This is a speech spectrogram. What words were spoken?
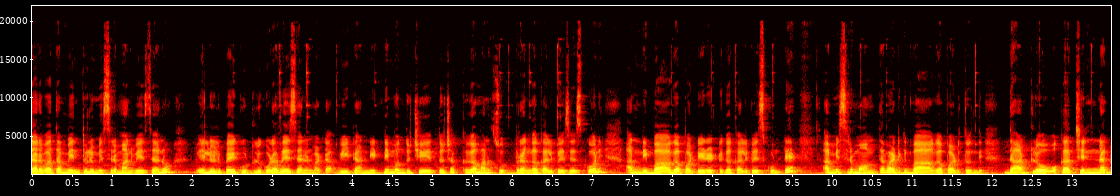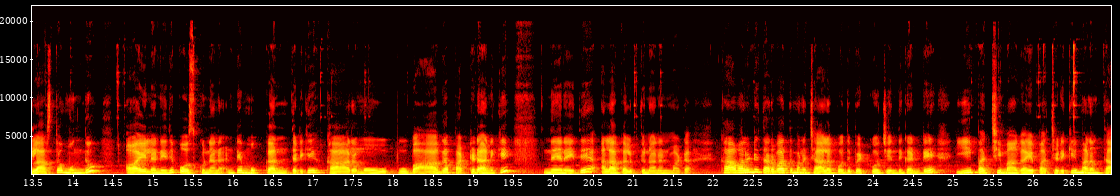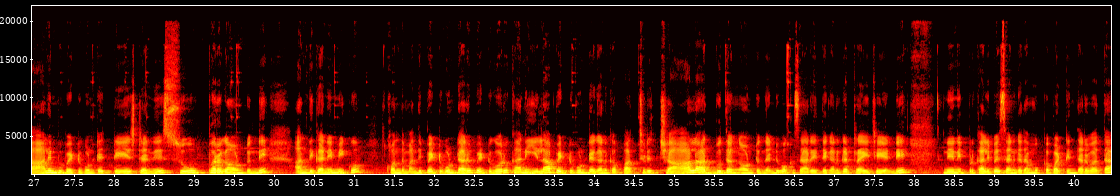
తర్వాత మెంతులు మిశ్రమాన్ని వేశాను. వెల్లుల్లిపాయ గుడ్లు కూడా వేశాను అనమాట వీటన్నిటిని ముందు చేతితో చక్కగా మనం శుభ్రంగా కలిపేసేసుకొని అన్నీ బాగా పడేటట్టుగా కలిపేసుకుంటే ఆ మిశ్రమం అంతా వాటికి బాగా పడుతుంది. దాంట్లో ఒక చిన్న గ్లాస్తో ముందు ఆయిల్ అనేది పోసుకున్నాను. అంటే ముక్క అంతటికి కారము ఉప్పు బాగా పట్టడానికి నేనైతే అలా కలుపుతున్నాను అనమాట కావాలంటే తర్వాత మనం చాలా పోతే పెట్టుకోవచ్చు. ఎందుకంటే ఈ పచ్చి మాగాయ పచ్చడికి మనం తాలింపు పెట్టుకుంటే టేస్ట్ అనేది సూపర్గా ఉంటుంది. అందుకని మీకు కొంతమంది పెట్టుకుంటారు పెట్టుకోరు. కానీ ఇలా పెట్టుకుంటే కనుక పచ్చడి చాలా అద్భుతంగా ఉంటుందండి. ఒకసారి అయితే కనుక ట్రై చేయండి. నేను ఇప్పుడు కలిపేశాను కదా ముక్క పట్టిన తర్వాత.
